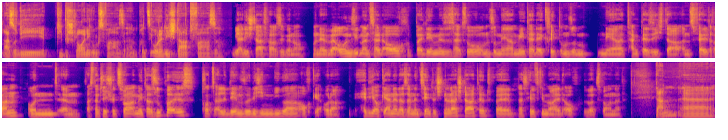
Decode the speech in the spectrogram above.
Also die, die Beschleunigungsphase im Prinzip oder die Startphase. Ja, die Startphase, genau. Und bei Owen sieht man es halt auch. Bei dem ist es halt so, umso mehr Meter der kriegt, umso näher tankt er sich da ans Feld ran. Und ähm, was natürlich für 200 Meter super ist, trotz alledem würde ich ihn lieber auch oder hätte ich auch gerne, dass er einen Zehntel schneller startet, weil das hilft ihm halt auch über 200. Dann äh,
